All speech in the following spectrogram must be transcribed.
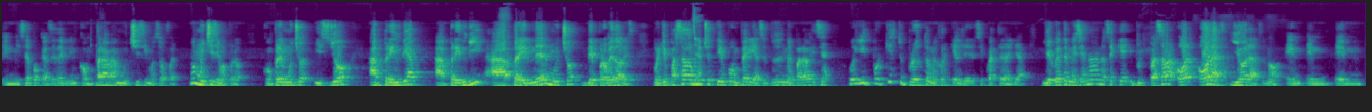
en mis épocas de Devlin, compraba muchísimo software, no muchísimo, pero compré mucho y yo aprendí a, aprendí a aprender mucho de proveedores, porque pasaba mucho tiempo en ferias, entonces me paraba y decía, oye, ¿por qué es tu producto mejor que el de ese cuate de allá? Y el cuate me decía, no, no sé qué, y pues pasaba horas y horas, ¿no? En, en, en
